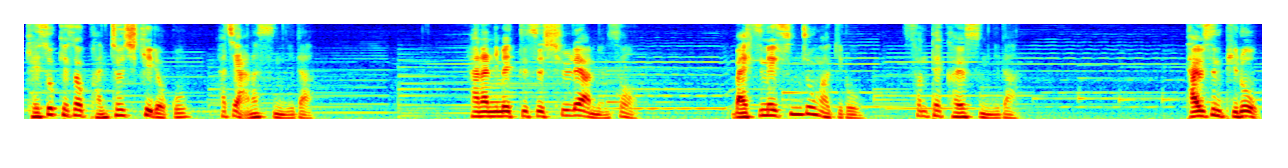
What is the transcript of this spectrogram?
계속해서 관철시키려고 하지 않았습니다. 하나님의 뜻을 신뢰하면서 말씀에 순종하기로 선택하였습니다. 다윗은 비록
